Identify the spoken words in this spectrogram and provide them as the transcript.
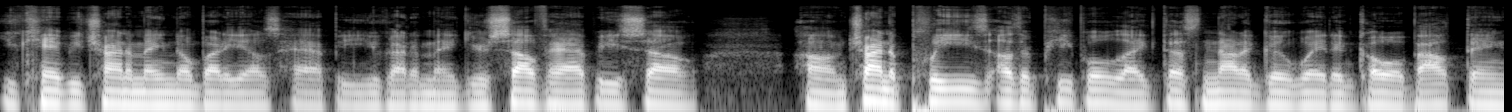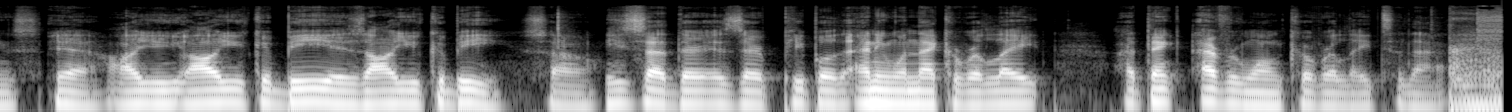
you can't be trying to make nobody else happy. You got to make yourself happy. So, um, trying to please other people like that's not a good way to go about things. Yeah, all you all you could be is all you could be. So he said there is there people anyone that could relate. I think everyone could relate to that.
